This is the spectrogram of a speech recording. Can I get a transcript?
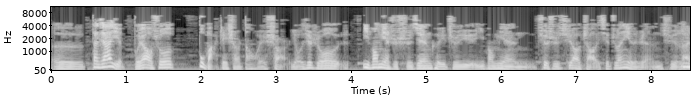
呃，大家也不要说。不把这事儿当回事儿，有些时候，一方面是时间可以治愈，一方面确实需要找一些专业的人去来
